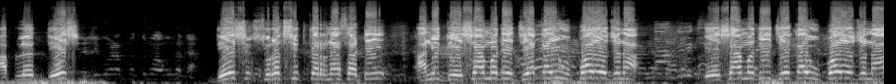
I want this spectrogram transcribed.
आपलं देश देश सुरक्षित करण्यासाठी आणि देशामध्ये जे काही उपाययोजना देशामध्ये जे काही उपाययोजना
